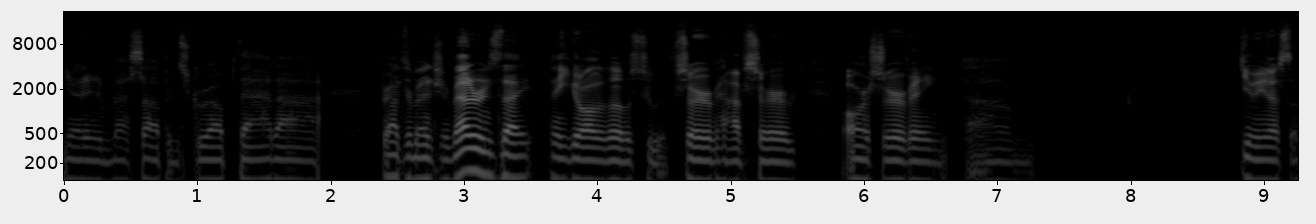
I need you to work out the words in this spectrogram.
you know, I didn't mess up and screw up that. Uh, forgot to mention Veterans Day. Thank you all of those who have served, have served, are serving, um, giving us the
